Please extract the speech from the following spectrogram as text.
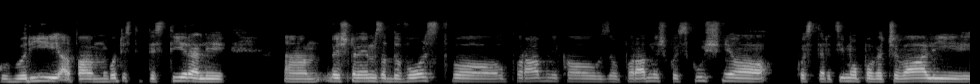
govori, ali pa mogoče ste testirali, Um, veš, ne vem, zadovoljstvo uporabnikov z uporabniško izkušnjo, ko ste recimo povečevali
